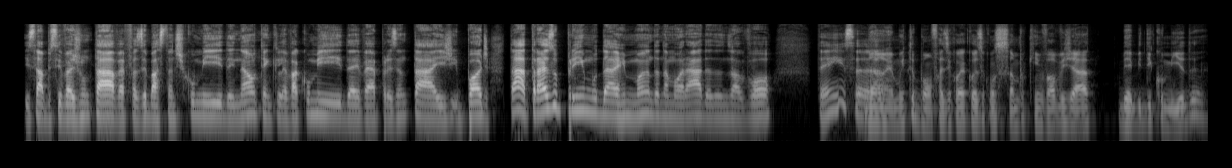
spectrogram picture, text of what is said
e sabe, se vai juntar, vai fazer bastante comida. E não, tem que levar comida, e vai apresentar. E, e pode. Tá, traz o primo da irmã, da namorada, da avó. Tem essa. Não, é muito bom fazer qualquer coisa com samba que envolve já bebida e comida.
